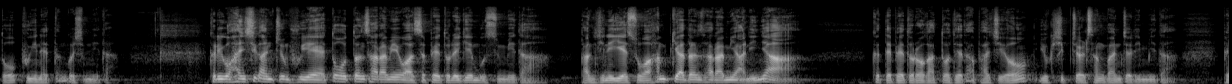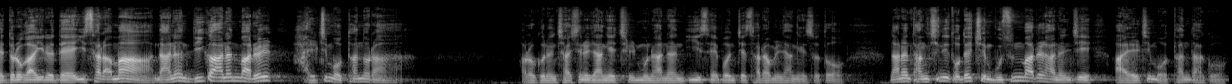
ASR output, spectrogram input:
또 부인했던 것입니다. 그리고 한 시간쯤 후에 또 어떤 사람이 와서 베드로에게 묻습니다. 당신이 예수와 함께하던 사람이 아니냐? 그때 베드로가 또 대답하지요. 60절 상반절입니다. 베드로가 이르되 이 사람아 나는 네가 하는 말을 알지 못하노라. 바로 그는 자신을 향해 질문하는 이 세 번째 사람을 향해서도 나는 당신이 도대체 무슨 말을 하는지 알지 못한다고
